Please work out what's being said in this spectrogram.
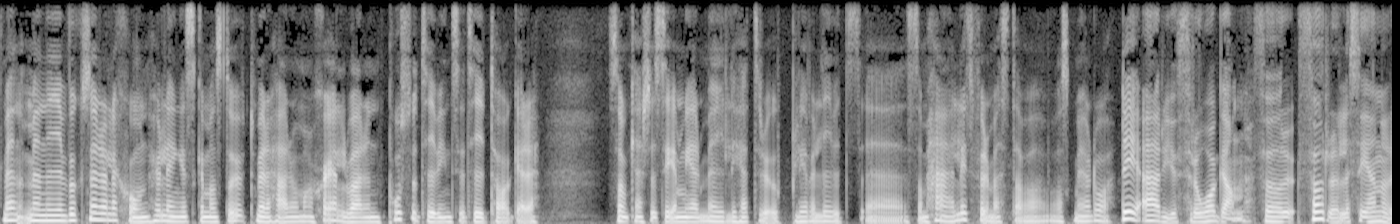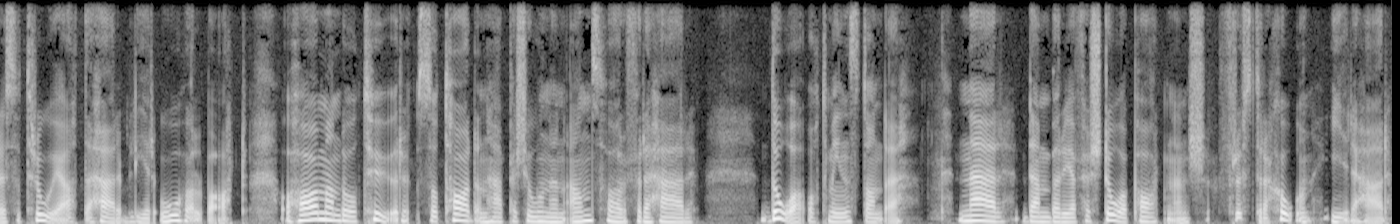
Men, men i en vuxen relation, hur länge ska man stå ut med det här om man själv är en positiv initiativtagare som kanske ser mer möjligheter och upplever livet eh, som härligt för det mesta? Vad, vad ska man göra då? Det är ju frågan. För förr eller senare så tror jag att det här blir ohållbart. Och har man då tur så tar den här personen ansvar för det här då åtminstone när den börjar förstå partners frustration i det här.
